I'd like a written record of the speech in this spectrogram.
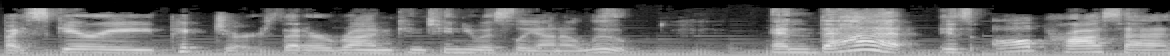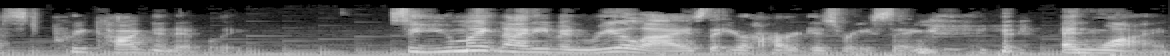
by scary pictures that are run continuously on a loop, and that is all processed precognitively. So you might not even realize that your heart is racing and why.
